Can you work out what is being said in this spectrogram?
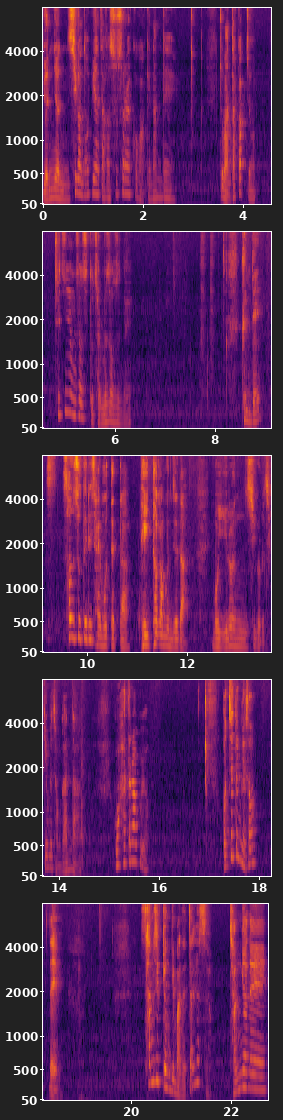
몇 년 시간 허비하다가 수술할 것 같긴 한데 좀 안타깝죠. 최진용 선수도 젊은 선수인데. 근데 선수들이 잘못했다. 데이터가 문제다. 뭐 이런 식으로 책임을 전가한다 고 하더라고요. 어쨌든 그래서 네 30경기 만에 잘렸어요. 작년에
